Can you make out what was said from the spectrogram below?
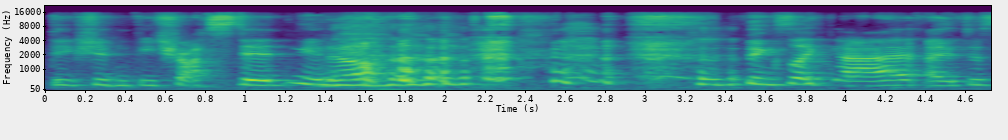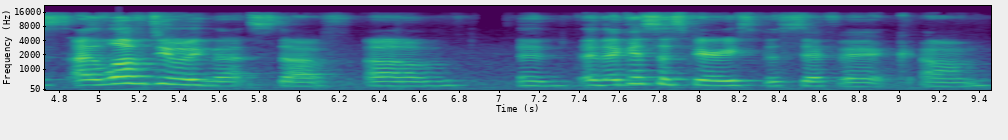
they shouldn't be trusted, you know, things like that. I just I love doing that stuff, um, and and I guess that's very specific. Um,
